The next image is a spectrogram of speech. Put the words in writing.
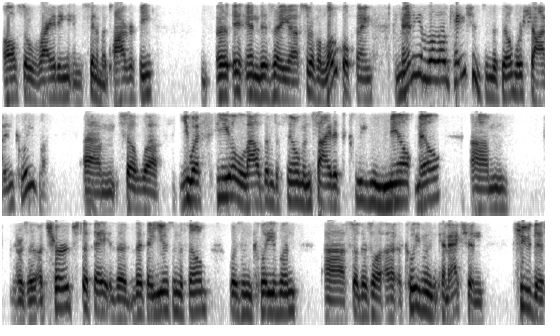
also writing and cinematography uh, and as a uh, sort of a local thing, many of the locations in the film were shot in Cleveland. Um, so uh, U.S. Steel allowed them to film inside its Cleveland mill. mill. Um, there was a, a church that they the, that they used in the film was in Cleveland. Uh, so there's a, a Cleveland connection to this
